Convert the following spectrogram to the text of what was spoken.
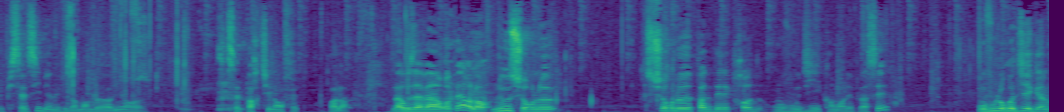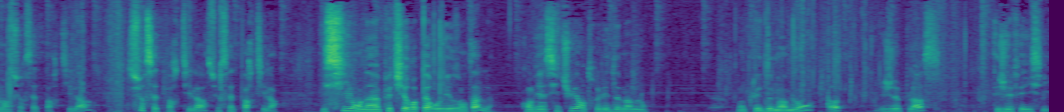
Et puis celle-ci, bien évidemment, elle va venir euh, cette partie-là en fait. Voilà. Là, vous avez un repère. Alors, nous, sur le, sur le pack d'électrodes, on vous dit comment les placer. On vous le redit également sur cette partie-là, sur cette partie-là, sur cette partie-là. Ici, on a un petit repère horizontal qu'on vient situer entre les deux mamelons. Donc, les deux mamelons, hop, je place et je fais ici.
